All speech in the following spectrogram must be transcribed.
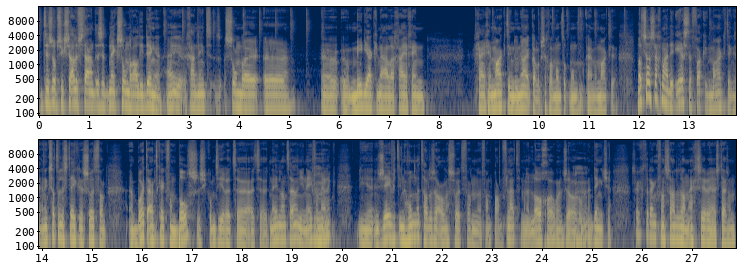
het is op zichzelf staand, is het niks zonder al die dingen. Hè? Je gaat niet zonder mediakanalen, ga je geen ga je geen marketing doen. Nou, je kan op zich wel mond op mond kan je marketing. Wat zou zeg maar de eerste fucking marketing zijn? Ik zat wel eens tegen een soort van eh, bord aan te kijken van Bos. Dus je komt hier uit, eh, uit, uit Nederland, hè, je nevenmerk. Die eh, in 1700 hadden ze al een soort van, van pamflet met een logo en zo, Mhm. en een dingetje. Zeg ik te denken van, zou er dan echt serieus thuis dan...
